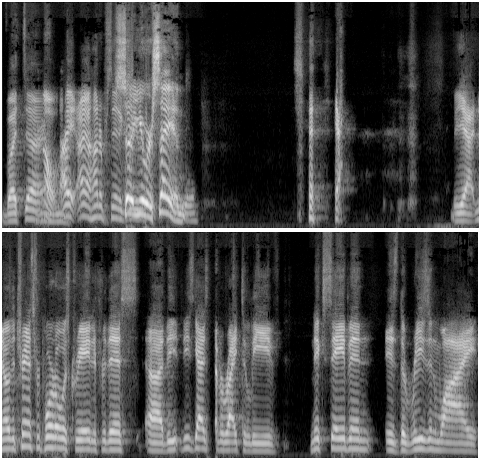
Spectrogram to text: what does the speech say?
But uh, no, I, I 100% agree. so you were saying yeah. Yeah, no, the transfer portal was created for this. Uh, the, these guys have a right to leave. Nick Saban is the reason why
